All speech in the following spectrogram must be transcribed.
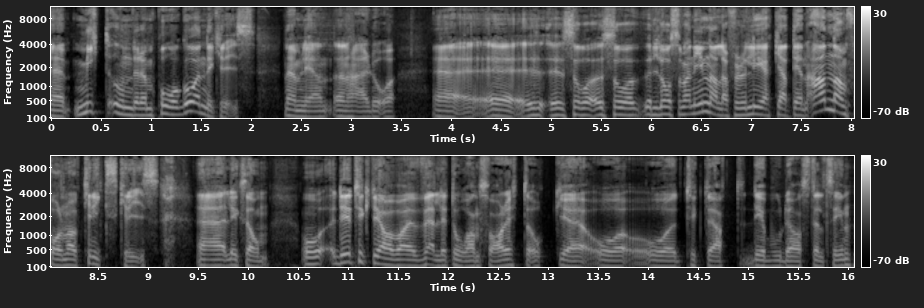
eh, mitt under en pågående kris, nämligen den här då Eh, eh, så, så låser man in alla för att leka att det är en annan form av krigskris. Eh, liksom. Och det tyckte jag var väldigt oansvarigt och, eh, och, och tyckte att det borde ha ställts in.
